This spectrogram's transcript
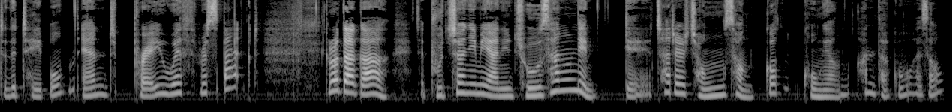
to the table and pray with respect. 그러다가 이제 부처님이 아닌 조상님께 차를 정성껏 공양한다고 해서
